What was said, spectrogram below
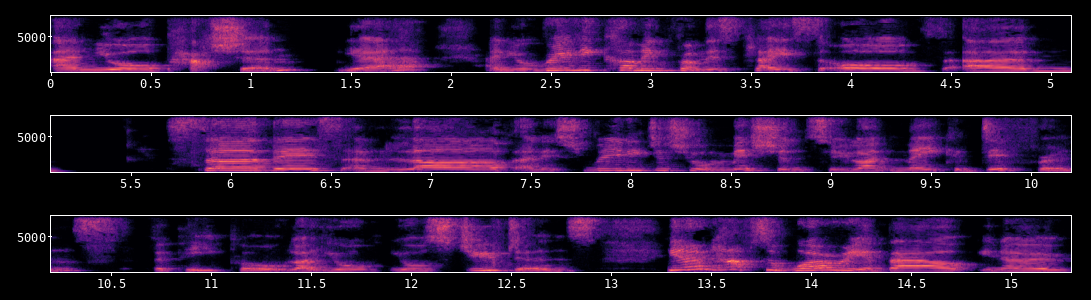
and your passion, yeah, and you're really coming from this place of um, service and love and it's really just your mission to like make a difference for people like your your students. You don't have to worry about you know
